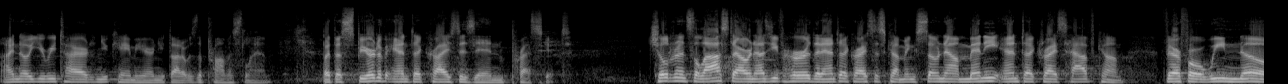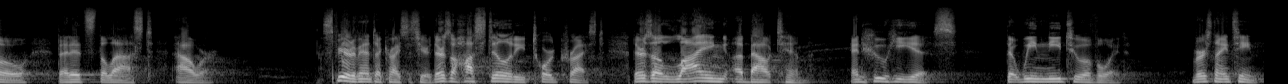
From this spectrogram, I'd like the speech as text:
I know you retired and you came here and you thought it was the promised land, but the spirit of Antichrist is in Prescott. Children, it's the last hour, and as you've heard that Antichrist is coming, so now many Antichrists have come. Therefore, we know that it's the last hour. Spirit of Antichrist is here. There's a hostility toward Christ. There's a lying about him and who he is that we need to avoid. Verse 19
